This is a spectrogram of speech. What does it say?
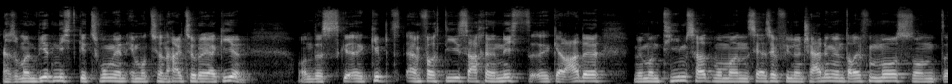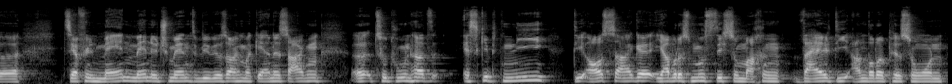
Also man wird nicht gezwungen, emotional zu reagieren. Und es äh, gibt einfach die Sache nicht, äh, gerade wenn man Teams hat, wo man sehr, sehr viele Entscheidungen treffen muss und äh, sehr viel Man-Management, wie wir es auch immer gerne sagen, zu tun hat. Es gibt nie die Aussage, ja, aber das musste ich so machen, weil die andere Person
